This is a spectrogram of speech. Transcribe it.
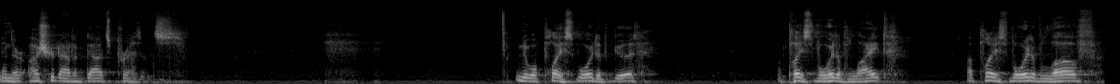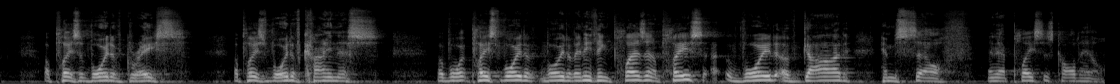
And they're ushered out of God's presence into a place void of good a place void of light, a place void of love, a place void of grace, a place void of kindness, a place void of, void of anything pleasant, a place void of God Himself. And that place is called hell.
